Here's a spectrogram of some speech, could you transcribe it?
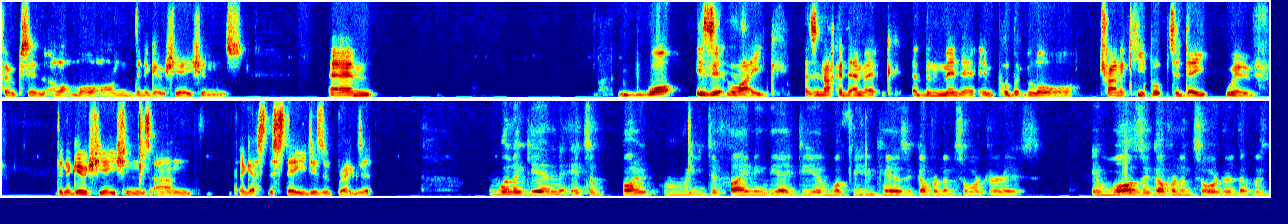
focusing a lot more on the negotiations. Um, what is it like as an academic at the minute in public law, trying to keep up to date with the negotiations and I guess the stages of Brexit? Well, again, it's about redefining the idea of what the UK as a governance order is. It was a governance order that was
